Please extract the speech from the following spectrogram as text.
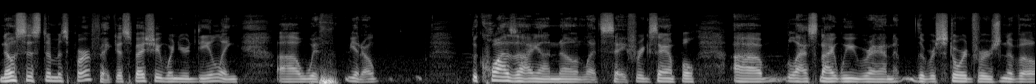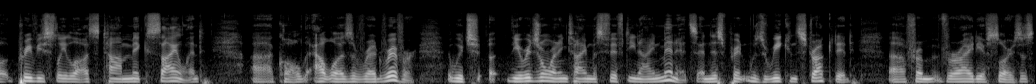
no system is perfect, especially when you're dealing uh, with, you know, the quasi unknown, let's say. For example, uh, last night we ran the restored version of a previously lost Tom Mix Silent uh, called Outlaws of Red River, which uh, the original running time was 59 minutes, and this print was reconstructed uh, from a variety of sources,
